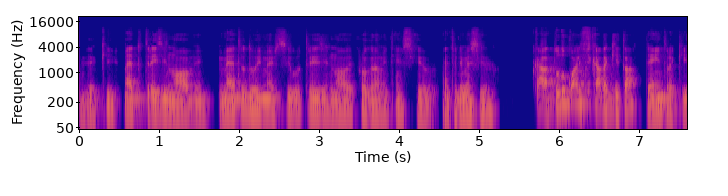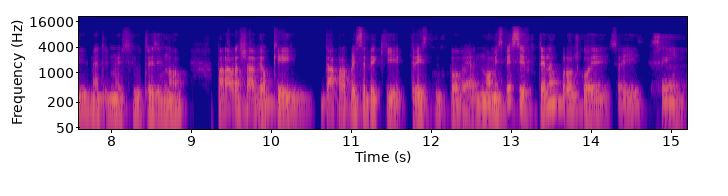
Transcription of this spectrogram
ver aqui. Método 3 em 9. Método imersivo 3 em 9, programa intensivo. Método imersivo. Cara, tudo qualificado aqui, tá? Dentro aqui, método imersivo 3 em 9. Palavra-chave, ok. Dá para perceber que 3, pô, é nome específico, não tem nem por onde correr. Isso aí, Sim.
